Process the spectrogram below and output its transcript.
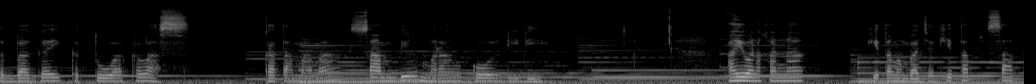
sebagai ketua kelas, kata Mama sambil merangkul Didi. Ayo anak-anak, kita membaca kitab 1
